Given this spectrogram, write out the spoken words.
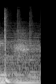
week.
